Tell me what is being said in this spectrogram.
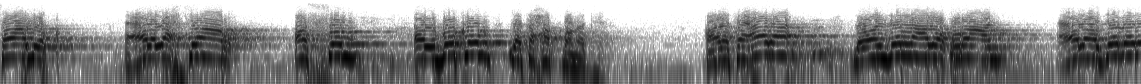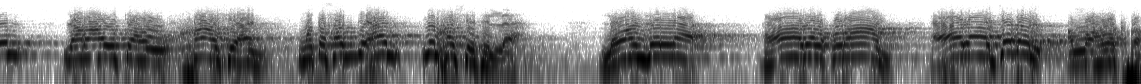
صادق على الأحجار الصم البكم لتحطمت قال تعالى لو أنزلنا على القرآن على جبل لرأيته خاشعا متصدعا من خشية الله. لو أنزلنا هذا القرآن على جبل. الله أكبر.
